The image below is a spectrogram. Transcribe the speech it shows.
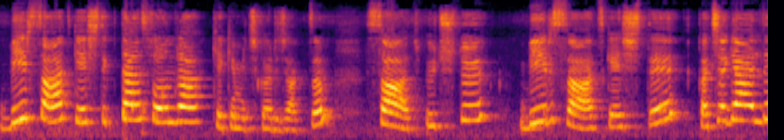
1 saat geçtikten sonra kekimi çıkaracaktım. Saat 3'tü. 1 saat geçti. Kaça geldi?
